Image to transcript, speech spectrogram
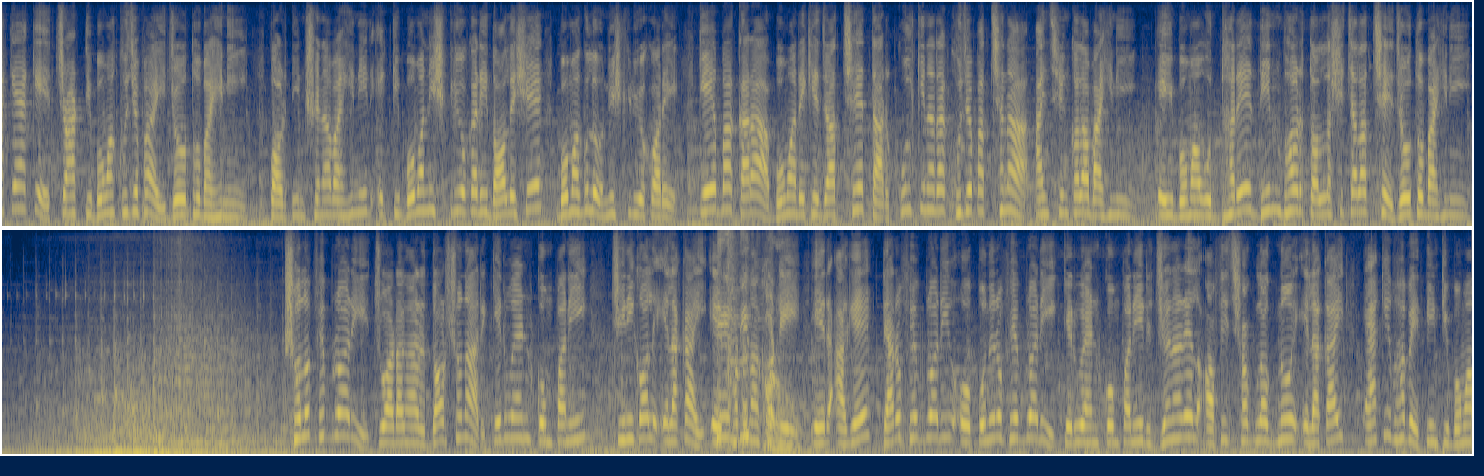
একে একে চারটি বোমা খুঁজে পায় যৌথ বাহিনী। পরদিন সেনাবাহিনীর একটি বোমা নিষ্ক্রিয়কারী দল এসে বোমাগুলো নিষ্ক্রিয় করে। কে বা কারা বোমা রেখে যাচ্ছে তার কুলকিনারা খুঁজে পাচ্ছে না আইনশৃঙ্খলা বাহিনী। এই বোমা উদ্ধারে দিনভর তল্লাশি চালাচ্ছে যৌথ বাহিনী। ষোলো ফেব্রুয়ারি চুয়াডাঙ্গার দর্শনার কেরু অ্যান্ড কোম্পানি চিনিকল এলাকায় এ ঘটনা ঘটে। এর আগে তেরো ফেব্রুয়ারি ও পনেরো ফেব্রুয়ারি কেরু অ্যান্ড কোম্পানির জেনারেল অফিস সংলগ্ন এলাকায় একইভাবে তিনটি বোমা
